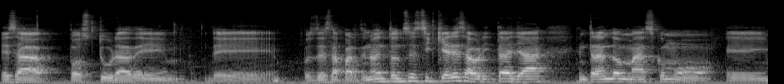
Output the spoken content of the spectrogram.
esa postura de, de pues de esa parte, ¿no? Entonces, si quieres ahorita ya entrando más como eh,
